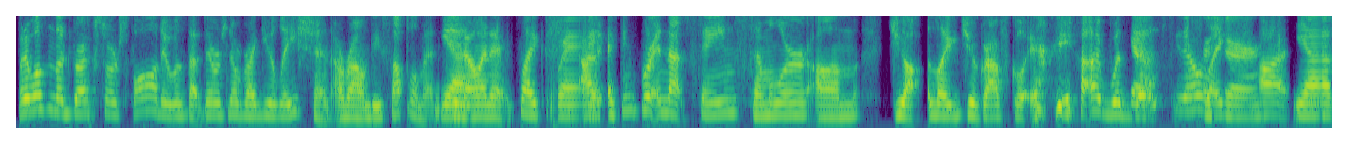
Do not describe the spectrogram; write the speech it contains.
but it wasn't the drugstore's fault. It was that there was no regulation around these supplements. Yeah. You know, and it's like right. I, I think we're in that same similar um ge- like geographical area with yeah, this. You know, like sure. uh, yeah,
